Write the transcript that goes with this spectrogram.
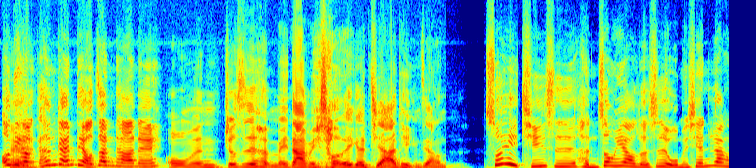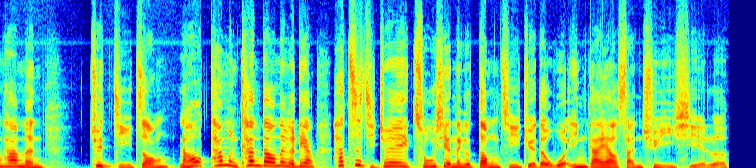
哦，你很很敢挑战他呢。我们就是很没大没小的一个家庭这样子。所以其实很重要的是，我们先让他们去集中，然后他们看到那个量，他自己就会出现那个动机，觉得我应该要删去一些了。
